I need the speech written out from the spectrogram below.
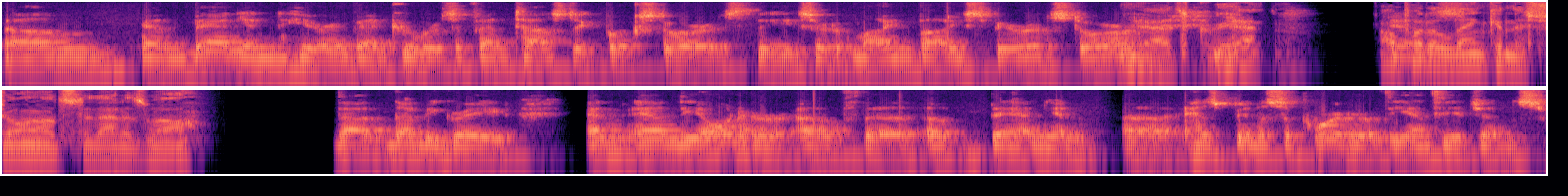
Um, and Banyan here in Vancouver is a fantastic bookstore. It's the sort of mind, body, spirit store. Yeah, it's great. Yeah. I'll put a link in the show notes to that as well. That that'd be great. And and the owner of the of Banyan uh, has been a supporter of the entheogens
